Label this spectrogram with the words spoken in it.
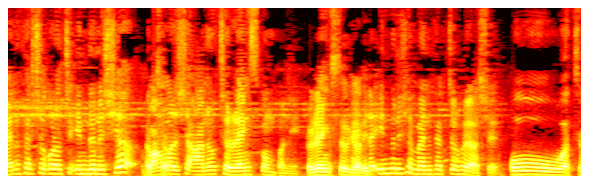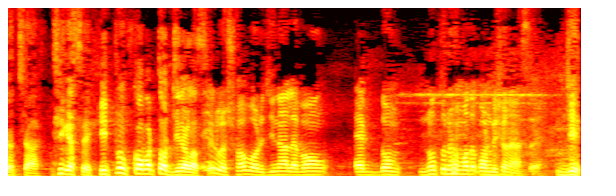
ম্যানুফ্যাকচার করা হচ্ছে ইন্দোনেশিয়া আচ্ছা। বাংলাদেশে আনে হচ্ছে র্যাঙ্কস কোম্পানি র্যাঙ্কস এর গাড়ি। এটা ইন্দোনেশিয়া ম্যানুফ্যাকচার হয়ে আসে। ও আচ্ছা আচ্ছা। ঠিক আছে হিটপ্রুফ কভার তো অরিজিনাল আছে। এগুলো সব অরিজিনাল এবং একদম নতুনের মতো কন্ডিশনে আছে। জি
